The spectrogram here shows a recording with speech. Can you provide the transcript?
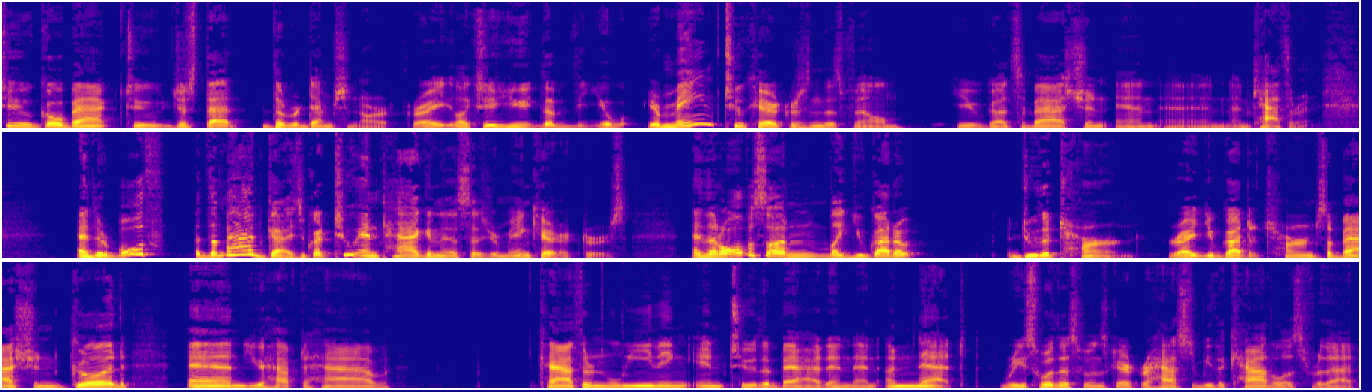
to go back to just that the redemption arc, right? Like, so you the you your main two characters in this film, you've got Sebastian and and and Catherine, and they're both the bad guys. You've got two antagonists as your main characters, and then all of a sudden, like you've got to do the turn, right? You've got to turn Sebastian good, and you have to have Catherine leaning into the bad, and and Annette, Reese Witherspoon's character, has to be the catalyst for that.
